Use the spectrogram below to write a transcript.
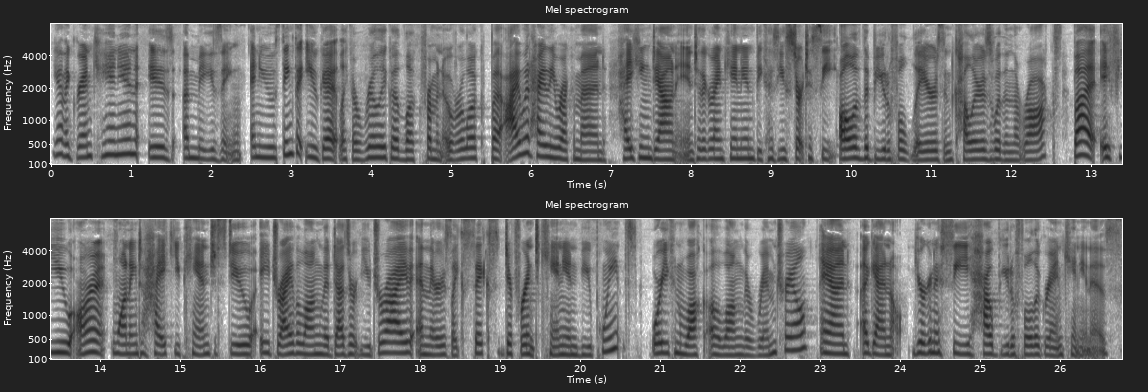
Yeah, the Grand Canyon is amazing. And you think that you get like a really good look from an overlook, but I would highly recommend hiking down into the Grand Canyon because you start to see all of the beautiful layers and colors within the rocks. But if you aren't wanting to hike, you can just do a drive along the Desert View Drive, and there's like six different canyon viewpoints or you can walk along the rim trail. And again, you're going to see how beautiful the Grand Canyon is.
